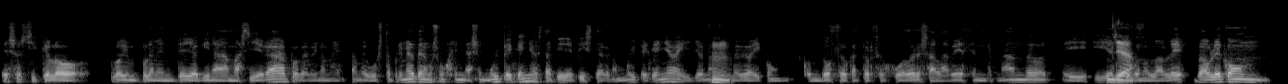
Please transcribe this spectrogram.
Eso sí que lo, lo, implementé yo aquí nada más llegar, porque a mí no me, no me, gusta. Primero tenemos un gimnasio muy pequeño, está a pie de pista, pero muy pequeño, y yo no hmm. me veo ahí con, con, 12 o 14 jugadores a la vez entrenando. Y, y esto, bueno, lo hablé, lo hablé con...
